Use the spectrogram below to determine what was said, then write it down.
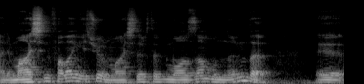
Hani maaşını falan geçiyorum. Maaşları tabii muazzam bunların da. E,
